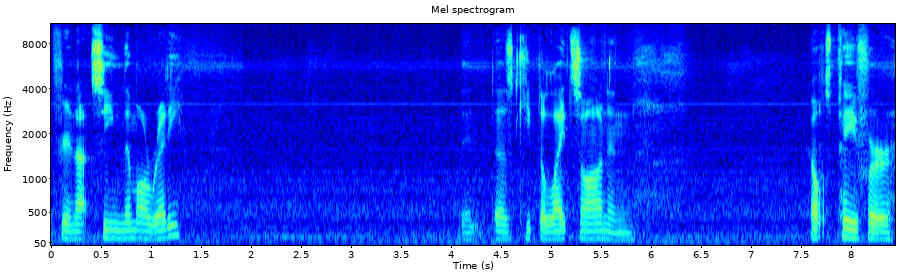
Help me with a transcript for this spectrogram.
if you're not seeing them already. It does keep the lights on and helps pay for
